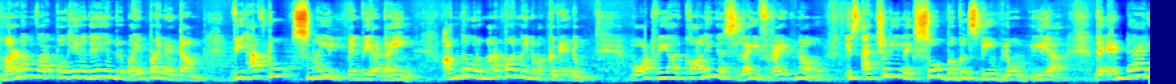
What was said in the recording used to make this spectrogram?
மரணம் வரப்போகிறதே என்று பயப்பட வேண்டாம் we have to smile when we are dying அந்த ஒரு மனப்பான்மை நமக்கு வேண்டும் what we are calling as life right now is actually like soap bubbles being blown ilya. The entire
